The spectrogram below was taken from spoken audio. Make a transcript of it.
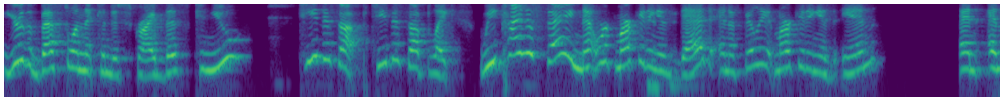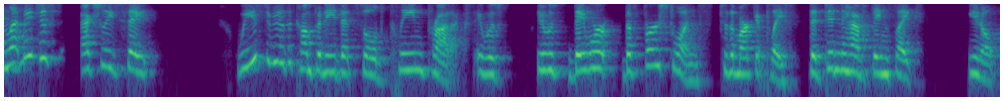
you're the best one that can describe this. Can you tee this up? Tee this up like we kind of say network marketing is dead and affiliate marketing is in. And and let me just actually say we used to be with a company that sold clean products. It was it was they were the first ones to the marketplace that didn't have things like you know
